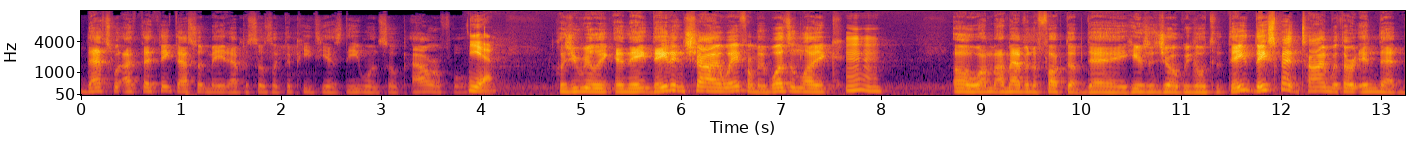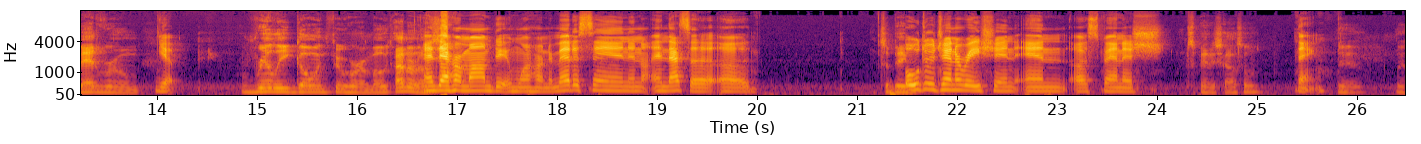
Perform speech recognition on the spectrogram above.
that's what I, th- I think that's what made episodes like the PTSD one so powerful. Yeah. Because you really and they they didn't shy away from it. It wasn't like Mm-mm. Oh I'm I'm having a fucked up day. Here's a joke. We go to they they spent time with her in that bedroom, Yep. really going through her emotions. I don't know. and that her mom didn't want her to medicine and and that's a, it's a big older generation and a spanish Spanish household. thing Yeah. yeah.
